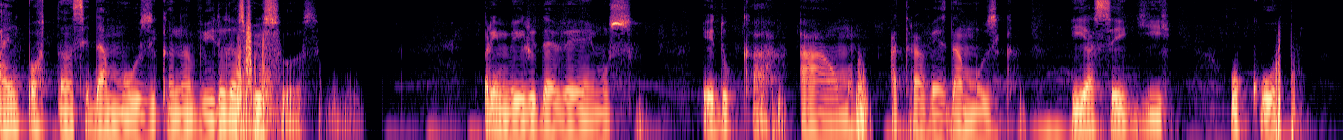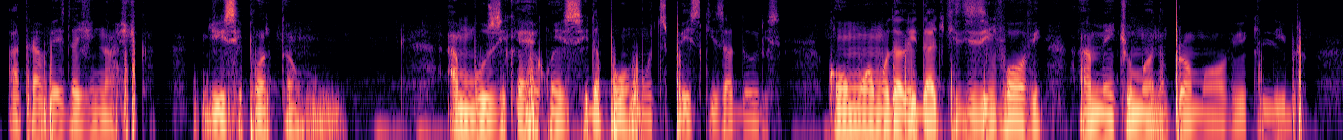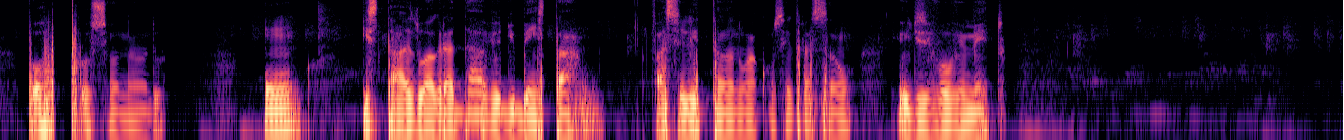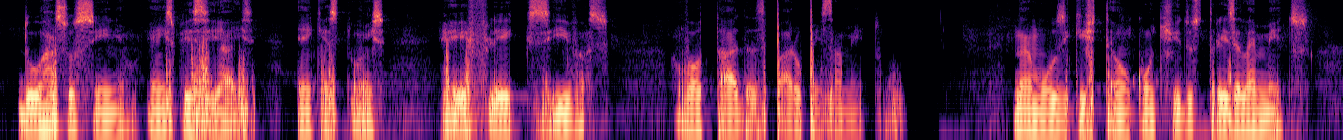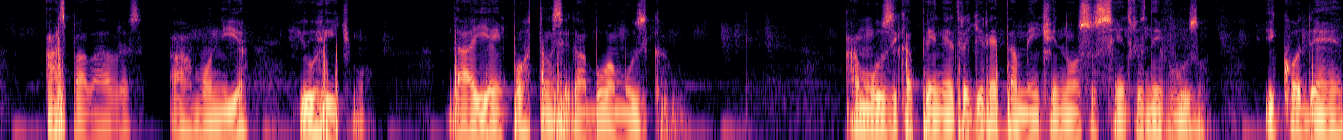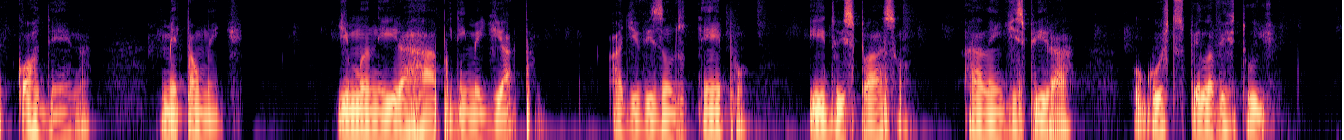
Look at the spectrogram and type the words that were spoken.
A importância da música na vida das pessoas. Primeiro devemos educar a alma através da música e a seguir o corpo através da ginástica, disse Plantão. A música é reconhecida por muitos pesquisadores como uma modalidade que desenvolve a mente humana, promove o equilíbrio, proporcionando um estado agradável de bem-estar, facilitando a concentração e o desenvolvimento do raciocínio, em especiais em questões reflexivas voltadas para o pensamento. Na música estão contidos três elementos: as palavras, a harmonia e o ritmo. Daí a importância da boa música. A música penetra diretamente em nossos centros nervosos e coordena mentalmente, de maneira rápida e imediata, a divisão do tempo e do espaço, além de inspirar o gosto pela virtude.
